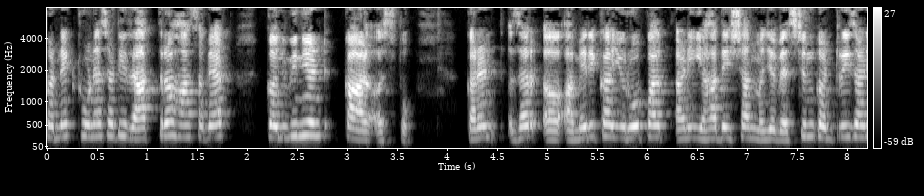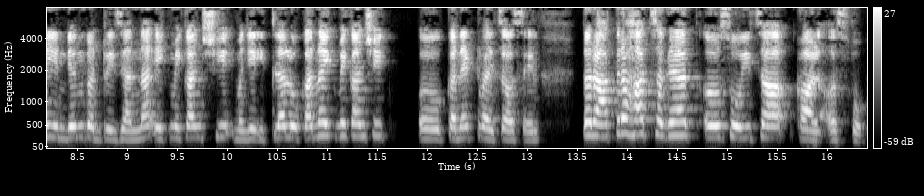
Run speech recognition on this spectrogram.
कनेक्ट होण्यासाठी रात्र हा सगळ्यात कन्व्हिनियंट काळ असतो. कारण जर अमेरिका युरोपात आणि ह्या देशांत म्हणजे वेस्टर्न कंट्रीज आणि इंडियन कंट्रीज यांना एकमेकांशी म्हणजे इथल्या लोकांना एकमेकांशी कनेक्ट व्हायचं असेल तर रात्र हाच सगळ्यात सोयीचा काळ असतो.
